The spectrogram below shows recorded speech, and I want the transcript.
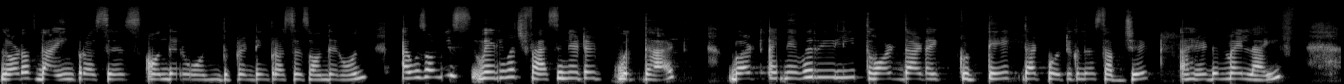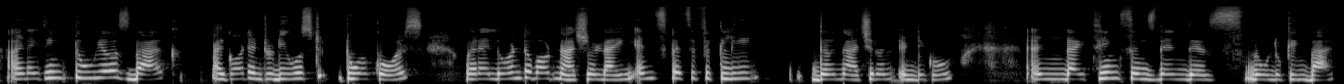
a lot of dyeing process on their own the printing process on their own. I was always very much fascinated with that but i never really thought that i could take that particular subject ahead in my life. And i think 2 years back i got introduced to a course where i learned about natural dyeing and specifically the natural indigo and I think since then, there's no looking back.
